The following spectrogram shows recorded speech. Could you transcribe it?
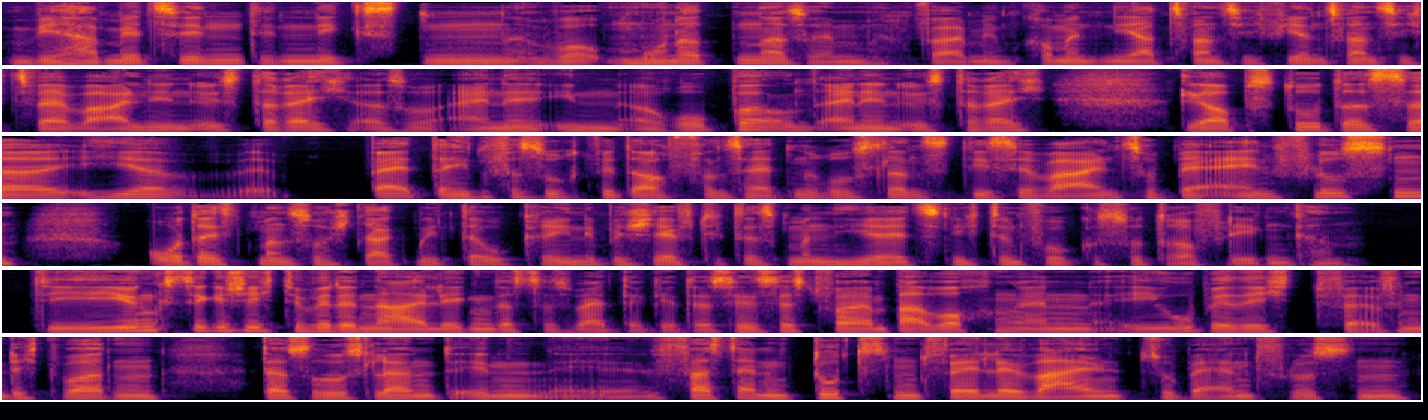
Wir haben jetzt in den nächsten Monaten, also im, vor allem im kommenden Jahr 2024, zwei Wahlen in Österreich, also eine in Europa und eine in Österreich. Glaubst du, dass äh, hier äh, weiterhin versucht wird, auch von Seiten Russlands diese Wahlen zu beeinflussen? Oder ist man so stark mit der Ukraine beschäftigt, dass man hier jetzt nicht den Fokus so drauf legen kann? Die jüngste Geschichte würde nahelegen, dass das weitergeht. Also es ist vor ein paar Wochen ein EU-Bericht veröffentlicht worden, dass Russland in äh, fast einem Dutzend Fälle Wahlen zu beeinflussen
